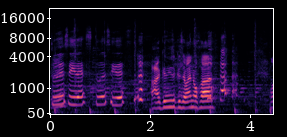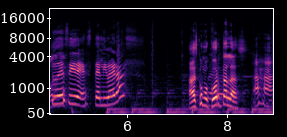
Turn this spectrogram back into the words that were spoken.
Tú decides, tú decides. Ah, que dice que se va a enojar. Tú decides, ¿te liberas? Ah, es como córtalas. Ajá.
